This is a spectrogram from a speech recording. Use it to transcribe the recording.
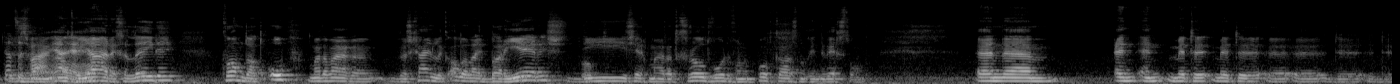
Dat Dus is waar, Een ja, aantal ja, ja. jaren geleden kwam dat op, maar er waren waarschijnlijk allerlei barrières die zeg maar, het groot worden van een podcast nog in de weg stonden. En, ehm, en, en met, de, met de, eh, eh, de, de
